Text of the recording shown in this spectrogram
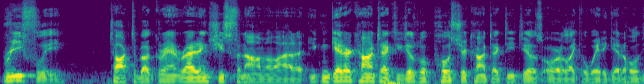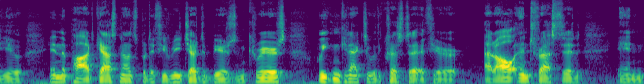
briefly talked about grant writing. She's phenomenal at it. You can get her contact details. We'll post your contact details or like a way to get a hold of you in the podcast notes. But if you reach out to Beers and Careers, we can connect you with Krysta if you're at all interested in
